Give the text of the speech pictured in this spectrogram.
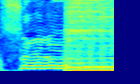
I said.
